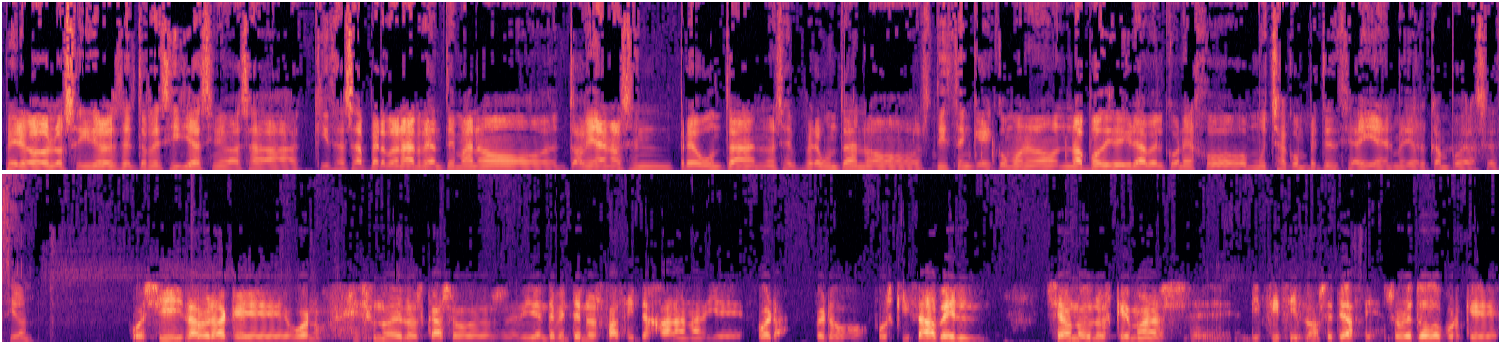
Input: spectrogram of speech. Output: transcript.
pero los seguidores del Tordesillas, si me vas a quizás a perdonar de antemano, todavía nos preguntan, no se preguntan, nos dicen que cómo no, no ha podido ir a ver Conejo, mucha competencia ahí en el medio del campo de la selección. Pues sí, la verdad que, bueno, es uno de los casos, evidentemente no es fácil dejar a nadie fuera, pero pues quizá Abel sea uno de los que más eh, difícil no se te hace sobre todo porque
